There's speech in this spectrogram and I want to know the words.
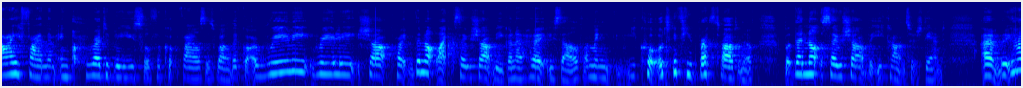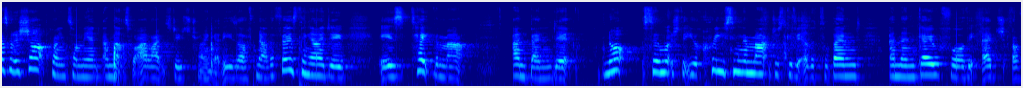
I find them incredibly useful for cut files as well. They've got a really, really sharp point. They're not like so sharp that you're going to hurt yourself. I mean, you could if you pressed hard enough, but they're not so sharp that you can't touch the end. Um, but it has got a sharp point on the end, and that's what I like to do to try and get these off. Now, the first thing I do is take the mat and bend it. Not so much that you're creasing the mat, just give it a little bend and then go for the edge of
